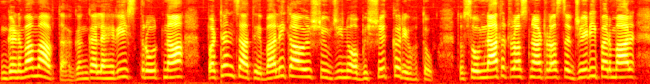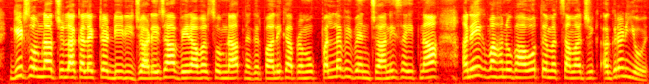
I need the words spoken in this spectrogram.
ગણવામાં આવતા ગંગા લહેરી સ્ત્રોતના પઠન સાથે બાલિકાઓએ શિવજીનો અભિષેક કર્યો હતો. તો સોમનાથ ટ્રસ્ટના ટ્રસ્ટ જેડી પરમાર, ગીર સોમનાથ જિલ્લા કલેક્ટર ડીડી જાડેજા, વેરાવળ સોમનાથ નગરપાલિકા પ્રમુખ પલ્લવીબેન જાની સહિતના અનેક મહાનુભાવો તેમજ સામાજિક અગ્રણીઓએ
